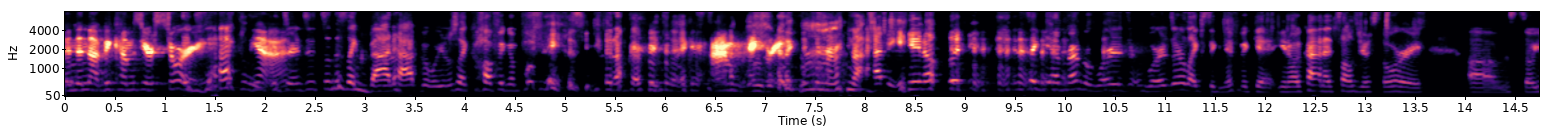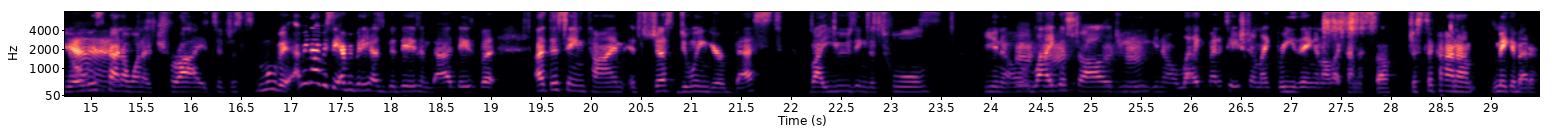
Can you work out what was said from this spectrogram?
And then that becomes your story. Exactly. Yeah. It turns into this like bad habit where you're just like huffing and puffing as you get up every day. I'm angry. like, I'm not happy, you know? Like, it's like yeah, remember words words are like significant, you know, it kind of tells your story. Um, so you yeah. always kind of want to try to just move it. I mean, obviously everybody has good days and bad days, but at the same time, it's just doing your best by using the tools, you know, mm-hmm. like astrology, mm-hmm. you know, like meditation, like breathing and all that kind of stuff, just to kind of make it better.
